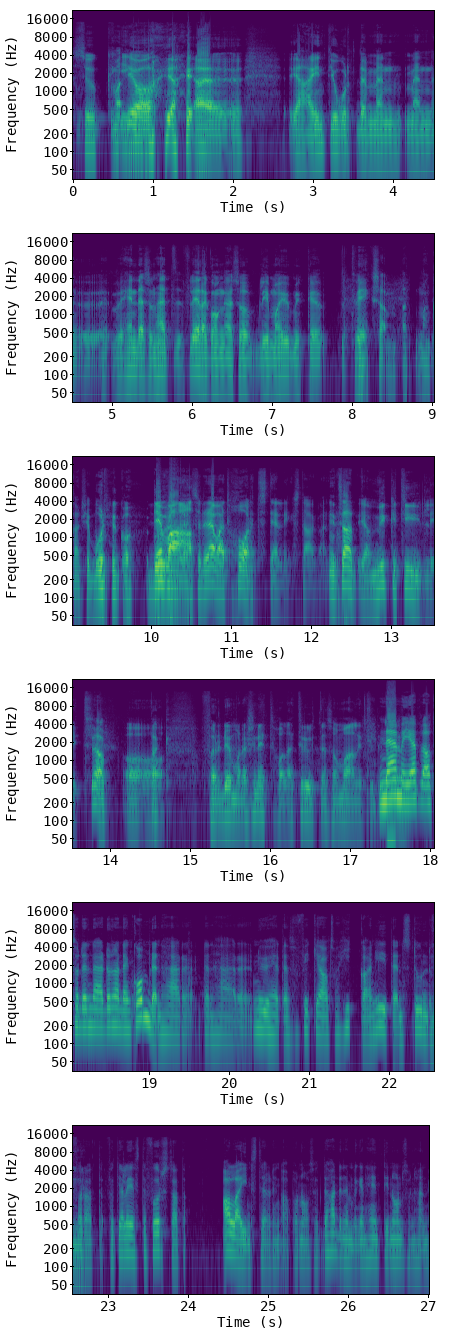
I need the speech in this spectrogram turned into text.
Suck. Ma, ja, ja, ja, eh, jag har inte gjort det men, men eh, händer sånt här flera gånger så blir man ju mycket tveksam att man kanske borde gå Det var alltså, det där var ett hårt ställningstagande. Inte sant? Ja, mycket tydligt. Ja, och, och tack. Fördömande Jeanette håller truten som vanligt. Nej men jag, alltså den där, då när den kom den här, den här nyheten så fick jag alltså hicka en liten stund Mm. för, att, för att jag läste först att alla inställningar på något sätt, det hade nämligen hänt i någon sån här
